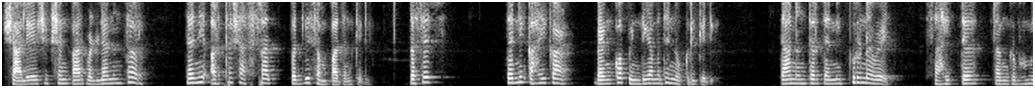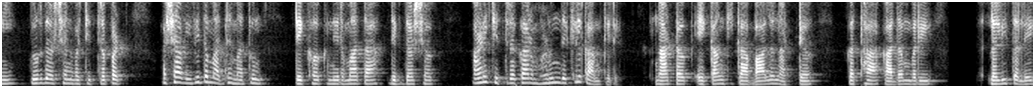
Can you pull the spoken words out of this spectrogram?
शालेय शिक्षण पार पडल्यानंतर त्यांनी अर्थशास्त्रात पदवी संपादन केली. तसेच त्यांनी काही काळ बँक ऑफ इंडियामध्ये नोकरी केली. त्यानंतर त्यांनी पूर्ण वेळ साहित्य रंगभूमी दूरदर्शन व चित्रपट अशा विविध माध्यमातून लेखक निर्माता दिग्दर्शक आणि चित्रकार म्हणून देखील काम केले. नाटक एकांकिका बालनाट्य कथा कादंबरी ललितलेख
